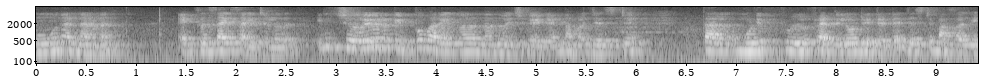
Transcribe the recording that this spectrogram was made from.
മൂന്നെണ്ണാണ് എക്സസൈസ് ആയിട്ടുള്ളത്. ഇനി ചെറിയൊരു ടിപ്പ് പറയുന്നത് എന്താണെന്ന് വെച്ച് കഴിഞ്ഞാൽ നമ്മൾ ജസ്റ്റ് തല മുടി ഫുൾ ഫ്രണ്ടിലോട്ട് ഇട്ടിട്ട് ജസ്റ്റ് മസാജ്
